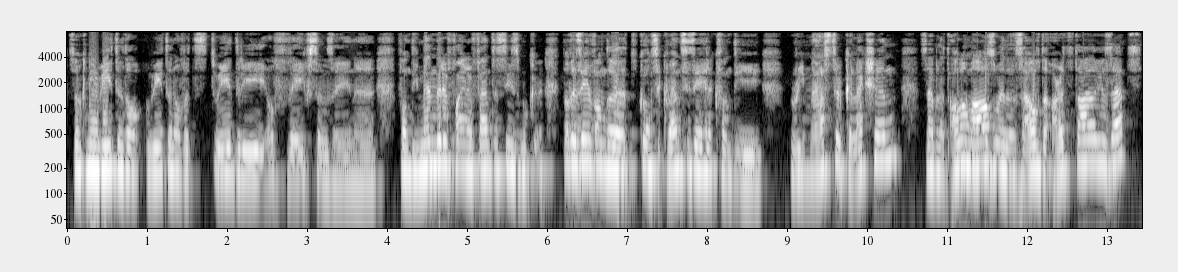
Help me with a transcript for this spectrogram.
zou ik niet weten, dat, weten of het 2, 3 of 5 zou zijn. eh. van die mindere Final Fantasies, ik, dat is een van de consequenties eigenlijk van die Remaster Collection. Ze hebben het allemaal zo in dezelfde artstyle gezet.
